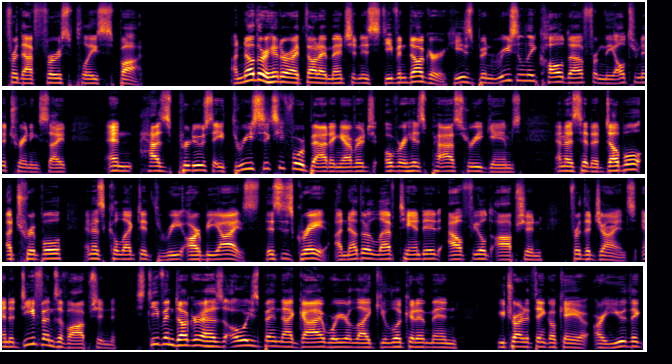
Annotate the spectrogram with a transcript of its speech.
for that first place spot. Another hitter I thought I mentioned is Steven Duggar. He's been recently called up from the alternate training site and has produced a 364 batting average over his past three games and has hit a double, a triple, and has collected three RBIs. This is great. Another left handed outfield option for the Giants and a defensive option. Steven Duggar has always been that guy where you're like, you look at him and you try to think, okay, are you the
